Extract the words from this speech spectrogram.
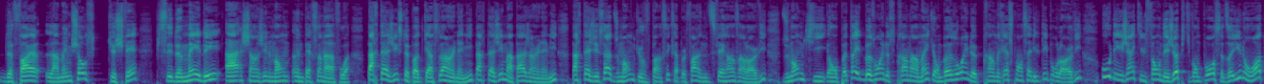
de faire la même chose que je fais, puis c'est de m'aider à changer le monde une personne à la fois. Partagez ce podcast-là à un ami, partagez ma page à un ami, partagez ça à du monde que vous pensez que ça peut faire une différence dans leur vie, du monde qui ont peut-être besoin de se prendre en main, qui ont besoin de prendre responsabilité pour leur vie, ou des gens qui le font déjà puis qui vont pouvoir se dire, you know what,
